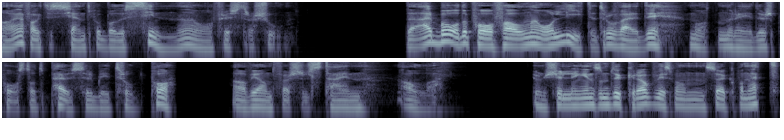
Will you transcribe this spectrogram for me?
har jeg faktisk kjent på både sinne og frustrasjon. Det er både påfallende og lite troverdig måten Raiders påståtte pauser blir trodd på, av i anførselstegn alle. Unnskyldningen som dukker opp hvis man søker på nett,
